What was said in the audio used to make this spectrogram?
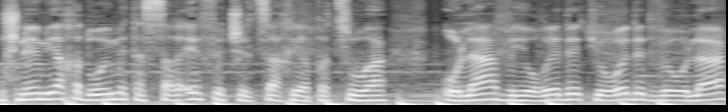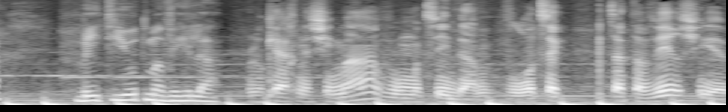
ושניהם יחד רואים את השרעפת של צחי הפצוע, עולה ויורדת, יורדת ועולה, באיטיות מבהילה. הוא לוקח נשימה והוא מוציא דם, והוא רוצה קצת אוויר שיהיה,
